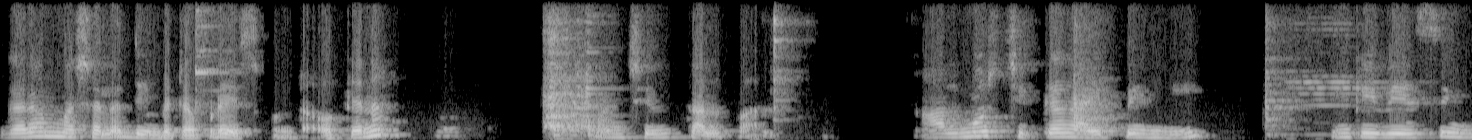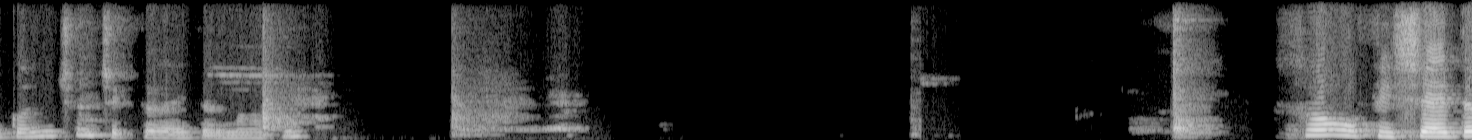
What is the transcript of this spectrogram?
గరం మసాలా దింపేటప్పుడు వేసుకుంటా ఓకేనా? మంచిగా కలపాలి. ఆల్మోస్ట్ చిక్కగా అయిపోయింది. ఇంక ఇవి వేసి ఇంకొంచెం చిక్కగా అవుతుంది మనకు సో ఫిష్ అయితే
